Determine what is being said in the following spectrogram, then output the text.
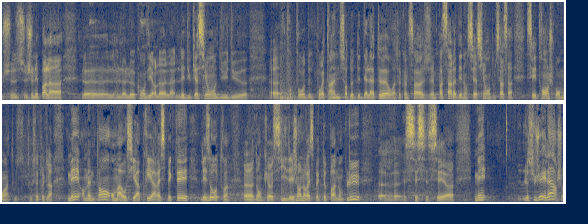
je, n'ai pas la, comment dire, l'éducation du, euh, pour, être une sorte de dédalateur ou un truc comme ça. J'aime pas ça, la dénonciation, tout ça, ça c'est étrange pour moi, tout, tout ce truc-là. Mais en même temps, on m'a aussi appris à respecter les autres. Euh, donc, euh, si les gens ne respectent pas non plus, c'est. mais le sujet est large.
